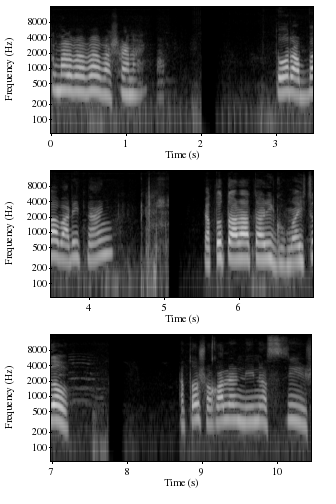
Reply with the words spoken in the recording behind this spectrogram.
তোমার বাবা বাসায় নাই। তোর আব্বা বাড়ি নাই? এত তাড়াতাড়ি ঘুমাইছ? এত সকালে নিন আসছিস।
